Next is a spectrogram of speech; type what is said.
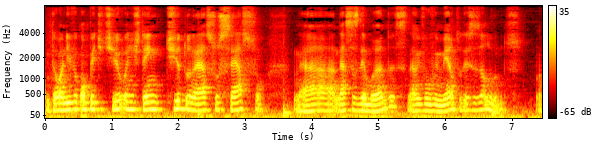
Então, a nível competitivo, a gente tem tido né, sucesso né, nessas demandas, né, o envolvimento desses alunos. Uhum.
